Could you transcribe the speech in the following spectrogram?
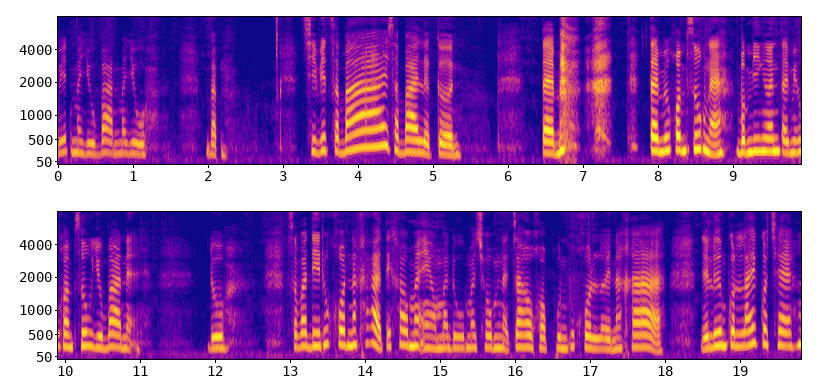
วิดมาอยู่บ้านมาอยู่ แบบชีวิตสบายสบายเหลือเกิน แต่แต่มีความสุขนะบ่มีเงินแต่มีความสุขอยู่บ้านเนี่ย ดูสวัสดีทุกคนนะคะ ที่เข้ามาแอลมาดูมาชมนะเจ้าขอบคุณทุกคนเลยนะคะ อย่าลืมกดไลค์กดแชร์ให้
